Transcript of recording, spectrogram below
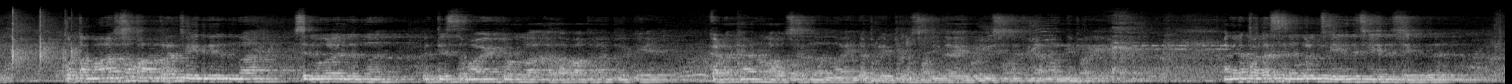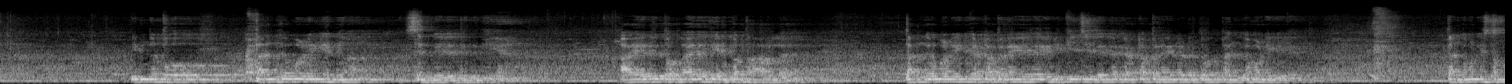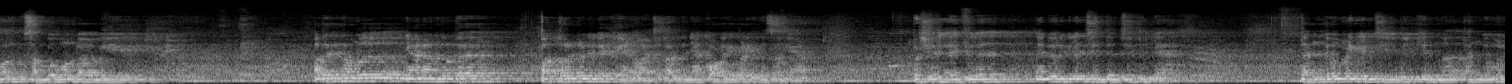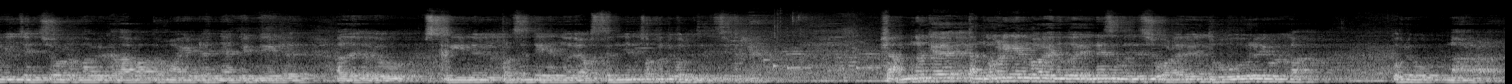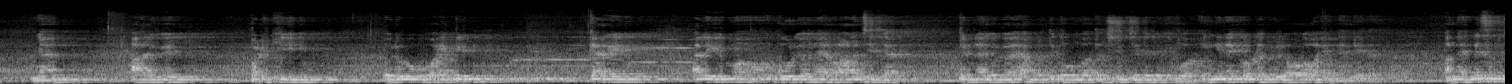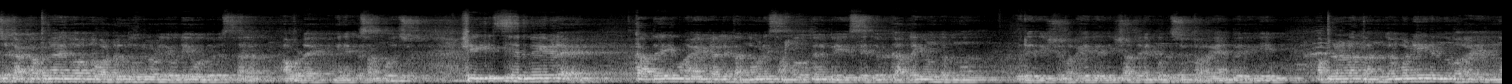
അപ്പൊ തമാശ മാത്രം ചെയ്തിരുന്ന സിനിമകളിൽ നിന്ന് വ്യത്യസ്തമായിട്ടുള്ള കഥാപാത്രങ്ങളിലേക്ക് കടക്കാനുള്ള അവസരം തന്ന എന്റെ പ്രിയപ്പെട്ട സംവിധായക സമയത്ത് ഞാൻ നന്ദി പറയുക അങ്ങനെ പല സിനിമകൾ ചെയ്ത് ചെയ്ത് ചെയ്ത് ഇന്നിപ്പോ തങ്കമണി എന്ന സിനിമയിലെത്തി നിൽക്കുകയാണ്. ആയിരത്തി തൊള്ളായിരത്തി എൺപത്തി ആറിൽ തങ്കമണി കട്ടപ്പനയിലെ ഇടുക്കി ജില്ലയിലെ കട്ടപ്പനയുടെ അടുത്ത് തങ്കമണിയിൽ തങ്കമണി സംഭവം സംഭവം ഉണ്ടാവുകയും അതൊക്കെ നമ്മൾ ഞാൻ അന്നത്തെ പത്രങ്ങളിലൊക്കെയാണ് വായിച്ചത്. അന്ന് ഞാൻ കോളേജിൽ പഠിക്കുന്ന സമയമാണ്. പക്ഷെ ലൈഫിൽ ഞാൻ ഒരിക്കലും ചിന്തിച്ചിട്ടില്ല. തങ്കമണിയിൽ ജീവിക്കുന്ന തങ്കമണിയിൽ ജനിച്ചു വളർന്ന ഒരു കഥാപാത്രമായിട്ട് ഞാൻ പിന്നീട് അത് ഒരു സ്ക്രീനിൽ പ്രസന്റ് ചെയ്യുന്ന ഒരു അവസ്ഥ ഞാൻ സ്വപ്നത്തിൽ പോലും ചിന്തിച്ചിട്ടില്ല. പക്ഷെ അന്നൊക്കെ തങ്കമണി എന്ന് പറയുന്നത് എന്നെ സംബന്ധിച്ച് വളരെ ദൂരെയുള്ള ഒരു നാടാണ്. ഞാൻ ആലുവയിൽ പഠിക്കുകയും ഒരു വൈപ്പിൻ കരയും അല്ലെങ്കിൽ കൂടി ഒന്ന് എറണാകുളം ജില്ല പിന്നെ ഗുരുവായൂരമ്പലത്തിൽ പോകുമ്പോൾ തൃശ്ശൂർ ജില്ലയിലേക്ക് പോകുക ഇങ്ങനെയൊക്കെയുള്ള ഒരു ലോകമായിരുന്നു എന്റേത് അന്ന് എന്നെ സംബന്ധിച്ച് കട്ടപ്പന എന്ന് പറഞ്ഞ വളരെ ദൂരമുള്ള എവിടെയോ ഉള്ള ഒരു സ്ഥലം അവിടെ ഇങ്ങനെയൊക്കെ സംഭവിച്ചു. പക്ഷേ ഈ സിനിമയുടെ കഥയുമായിട്ട് അല്ലെങ്കിൽ തങ്ങമണി സംഭവത്തിന് ബേസ് ചെയ്ത് ഒരു കഥയുണ്ടെന്ന് രതീഷ് പറയും രതീഷ് അതിനെക്കുറിച്ച് പറയാൻ വരികയും അപ്പോഴാണ് തങ്കമണി എന്ന് പറയുന്ന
